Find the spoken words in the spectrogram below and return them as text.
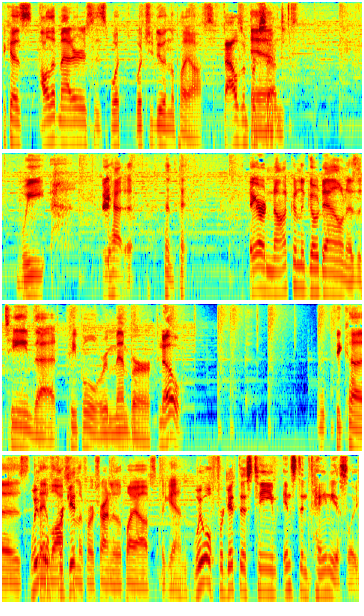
because all that matters is what what you do in the playoffs. A Thousand percent. And we we had they are not going to go down as a team that people remember No. because We they lost forget- in the first round of the playoffs again. We will forget this team instantaneously.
